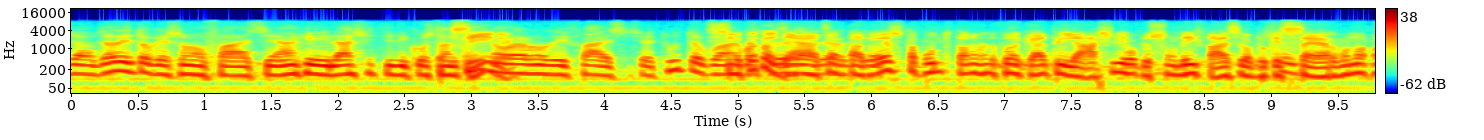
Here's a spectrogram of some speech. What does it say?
già, ho già detto che sono falsi anche i lasciti di Costantino sì, erano dei falsi cioè tutto quanto sì, questo è già accertato. di... adesso appunto stanno venendo fuori anche altri lasciti proprio sono dei falsi proprio sono... che servono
